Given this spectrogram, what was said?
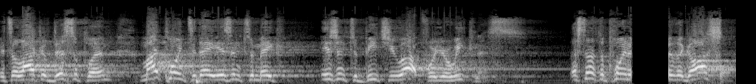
It's a lack of discipline. My point today isn't to make, isn't to beat you up for your weakness. That's not the point of the gospel.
